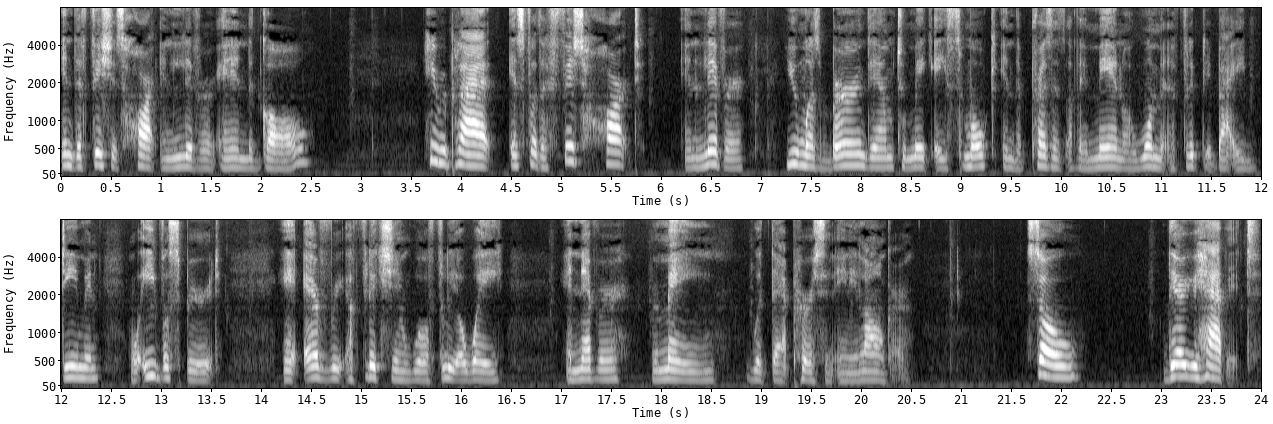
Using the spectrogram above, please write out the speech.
in the fish's heart and liver and in the gall? He replied, It's for the fish heart and liver you must burn them to make a smoke in the presence of a man or woman afflicted by a demon or evil spirit, and every affliction will flee away and never remain with that person any longer. So there you have it.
